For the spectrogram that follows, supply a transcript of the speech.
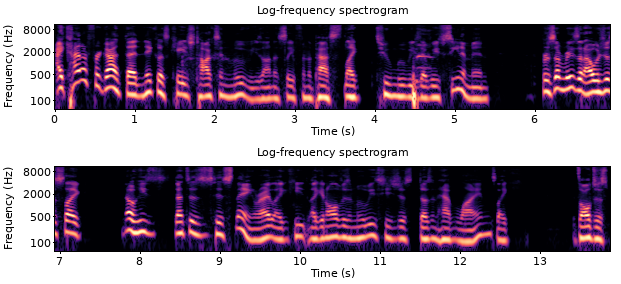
I kind of forgot that Nicolas Cage talks in movies. Honestly, from the past like two movies that we've seen him in, for some reason I was just like, no, he's that's his his thing, right? Like he like in all of his movies, he just doesn't have lines. Like it's all just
